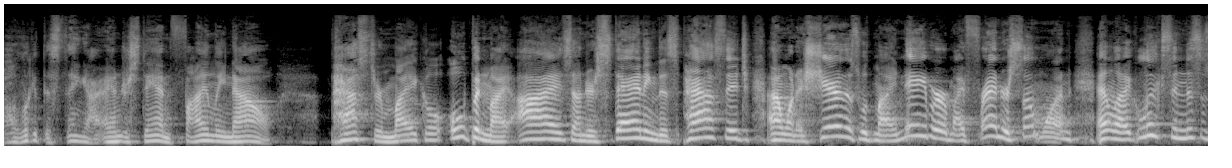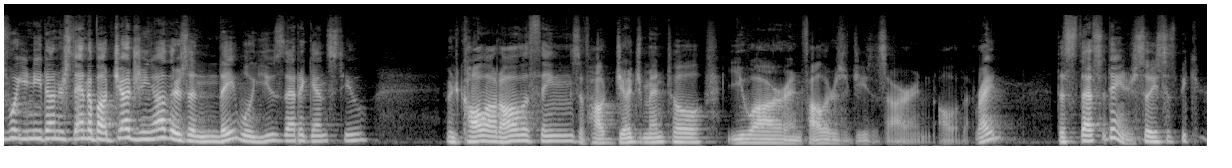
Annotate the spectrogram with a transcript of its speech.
Oh, look at this thing. I understand finally now. Pastor Michael opened my eyes understanding this passage. I want to share this with my neighbor, or my friend, or someone. And, like, listen, this is what you need to understand about judging others. And they will use that against you and call out all the things of how judgmental you are and followers of Jesus are and all of that, right? That's, that's the danger. So he says, be careful.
